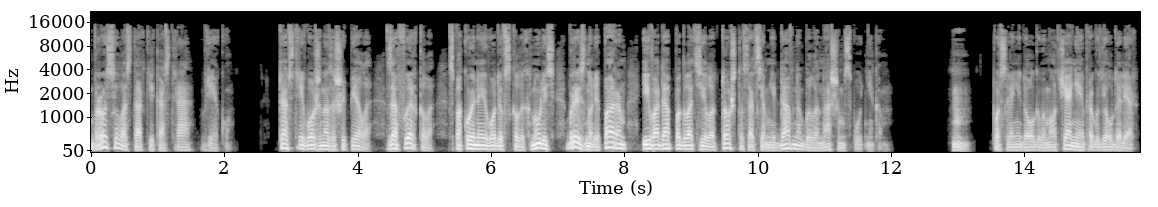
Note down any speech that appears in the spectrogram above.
бросил остатки костра в реку. Та встревоженно зашипела, зафыркала, спокойные воды всколыхнулись, брызнули паром, и вода поглотила то, что совсем недавно было нашим спутником. «Хм», — после недолгого молчания прогудел Делер.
